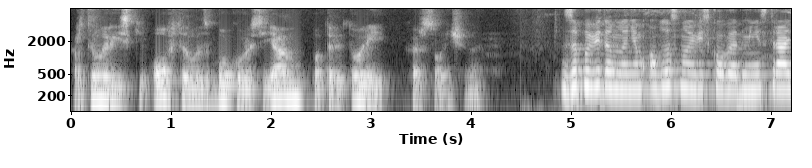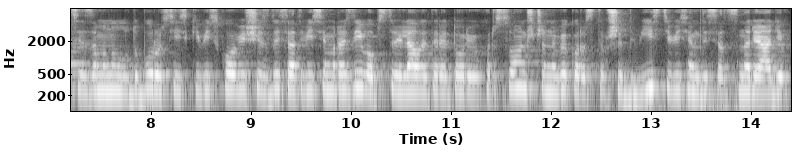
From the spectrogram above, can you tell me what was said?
артилерійські обстріли з боку росіян по території Херсонщини. За повідомленням обласної військової адміністрації, за минулу добу російські військові 68 разів обстріляли територію Херсонщини, використавши 280 снарядів.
